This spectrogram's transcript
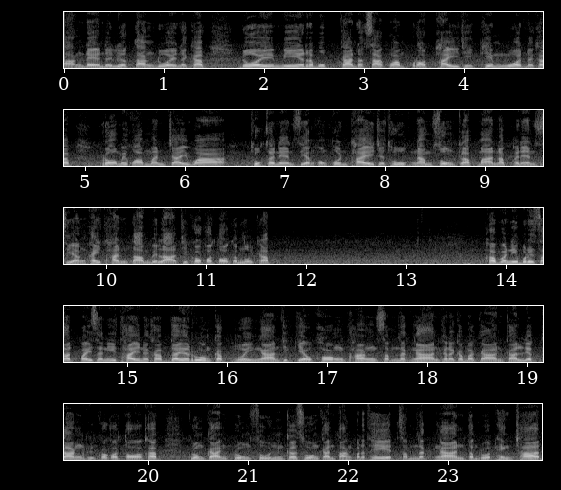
ต่างแดนได้เลือกตั้งด้วยนะครับโดยมีระบบการรักษาความปลอดภัยที่เข้มงวดนะครับพร้อมให้ความมั่นใจว่าทุกคะแนนเสียงของคนไทยจะถูกนำส่งกลับมานับคะแนนเสียงให้ทันตามเวลาที่กกตกำหนดครับ ครับวันนี้บริษัทไปรษณีย์ไทยนะครับได้ร่วมกับหน่วยงานที่เกี่ยวข้องทั้งสำนักงานคณะกรรมการการเลือกตั้งหรือกกตครับกรมการกรงสุลกระทรวงการต่างประเทศสำนักงานตำรวจแห่งชาติ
